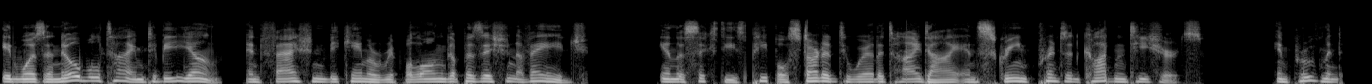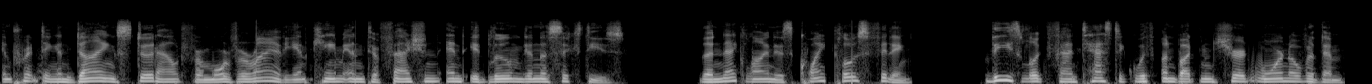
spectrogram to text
It was a noble time to be young, and fashion became a rip along the position of age. In the 60s people started to wear the tie-dye and screen-printed cotton t-shirts. Improvement in printing and dyeing stood out for more variety and came into fashion and it bloomed in the 60s. The neckline is quite close-fitting. These look fantastic with unbuttoned shirt worn over them,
